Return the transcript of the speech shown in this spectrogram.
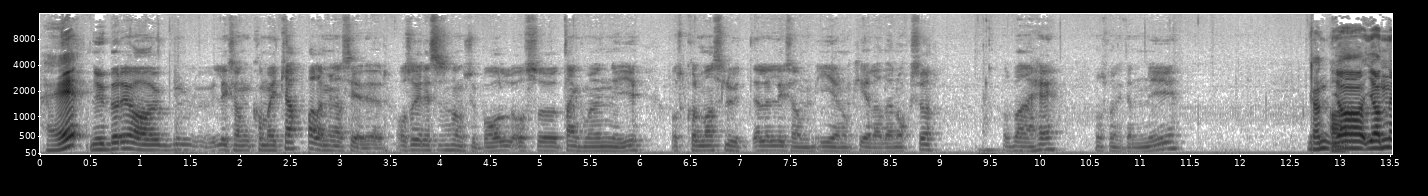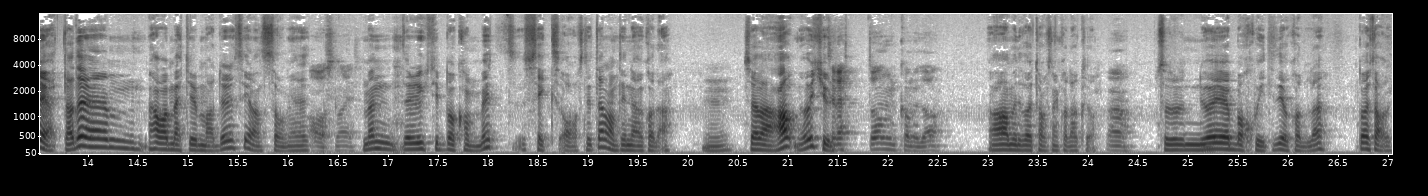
Hej. Nu börjar jag mm, liksom komma ikapp alla mina serier. Och så är det säsongsuppehåll och så tankar man en ny. Och så kollar man slut, eller liksom igenom hela den också. Och så bara nähä, måste man hitta en ny. Jag, Ja. jag, jag nötade um, How I Met Your Mother senaste säsongen. Asnice. Men det har ju typ bara kommit sex avsnitt eller någonting när jag kollade. Mm. Så jag bara, ja det var kul. 13 kom idag. Ja men det var ett tag sedan jag kollade också. Ja. Så nu har jag bara skitit i att kolla på ett tag.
